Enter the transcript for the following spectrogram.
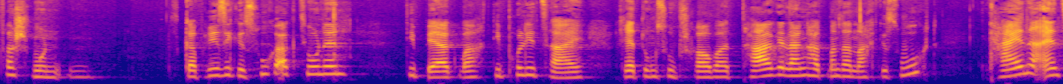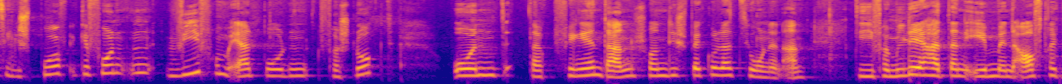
verschwunden. Es gab riesige Suchaktionen, die Bergwacht, die Polizei, Rettungshubschrauber. Tagelang hat man danach gesucht, keine einzige Spur gefunden, wie vom Erdboden verschluckt. Und da fingen dann schon die Spekulationen an. Die Familie hat dann eben in Auftrag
